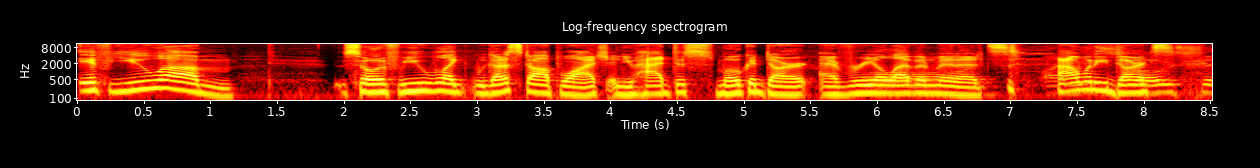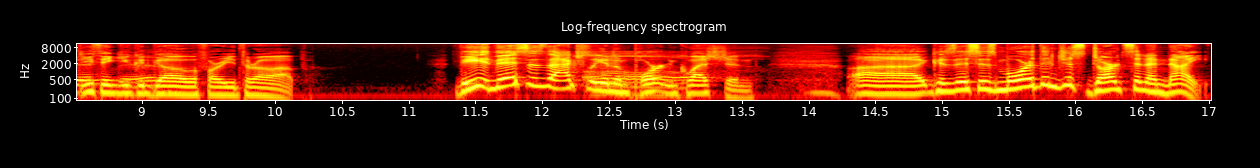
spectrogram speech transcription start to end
if you um so if you like we got a stopwatch and you had to smoke a dart every 11 minutes how many so darts do you sick, think you could go before you throw up the, this is actually an important question uh, because this is more than just darts in a night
